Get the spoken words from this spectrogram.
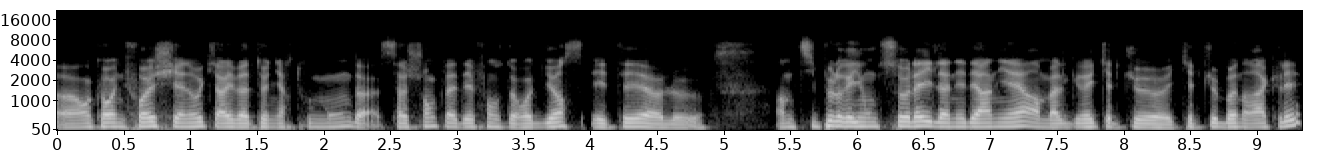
Euh, encore une fois, Chiano qui arrive à tenir tout le monde, sachant que la défense de Rodgers était euh, un petit peu le rayon de soleil l'année dernière, malgré quelques, bonnes raclées.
